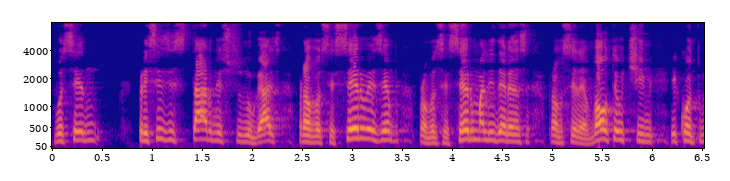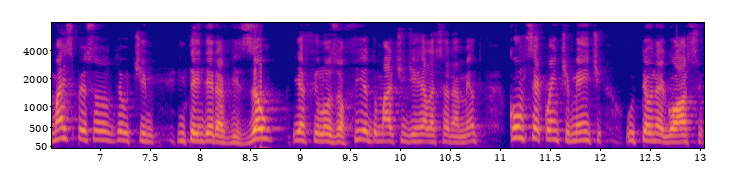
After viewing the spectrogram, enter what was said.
Você precisa estar nesses lugares para você ser o exemplo, para você ser uma liderança, para você levar o teu time. E quanto mais pessoas do teu time entender a visão e a filosofia do marketing de relacionamento, consequentemente o teu negócio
